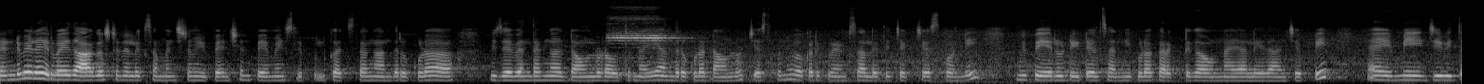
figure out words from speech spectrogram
రెండు వేల ఇరవై ఐదు ఆగస్టు నెలకు సంబంధించిన మీ పెన్షన్ పేమెంట్ స్లిప్పులు ఖచ్చితంగా అందరూ కూడా విజయవంతంగా డౌన్లోడ్ అవుతున్నాయి. అందరూ కూడా డౌన్లోడ్ చేసుకొని ఒకటికి రెండు సార్లు అయితే చెక్ చేసుకోండి. మీ పేరు డీటెయిల్స్ అన్నీ కూడా కరెక్ట్గా ఉన్నాయా లేదా అని చెప్పి. మీ జీవిత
